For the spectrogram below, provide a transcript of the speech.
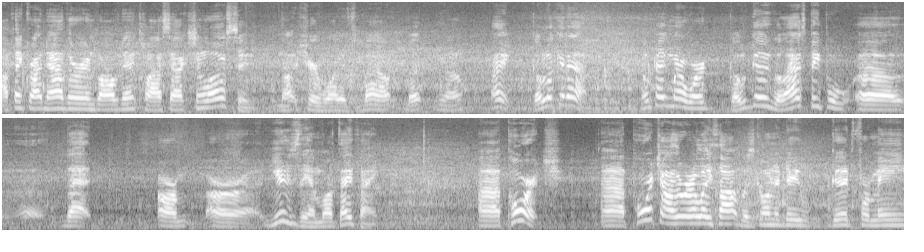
I think right now they're involved in a class action lawsuit. Not sure what it's about, but you know, hey, go look it up. Don't take my word. Go to Google. Ask people uh, that are are uh, use them what they think. Uh, porch. Uh, porch, I really thought was going to do good for me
